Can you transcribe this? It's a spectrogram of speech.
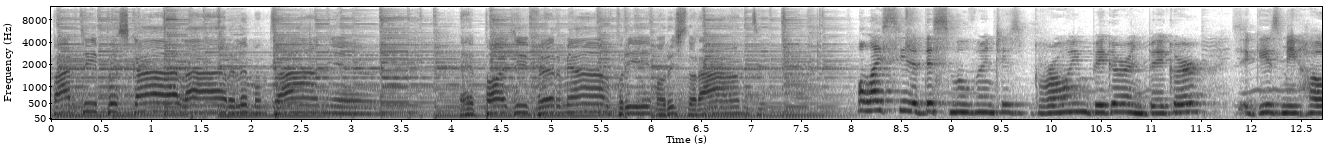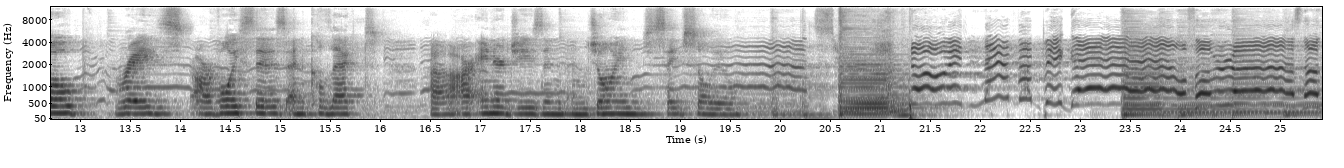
parti per scalare le montagne e poi ti fermi al primo ristorante. Well, I see that this movement is growing bigger and bigger. It gives me hope, raise our voices and collect uh, our energies and, and join to save soil. No, it never began for us, not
